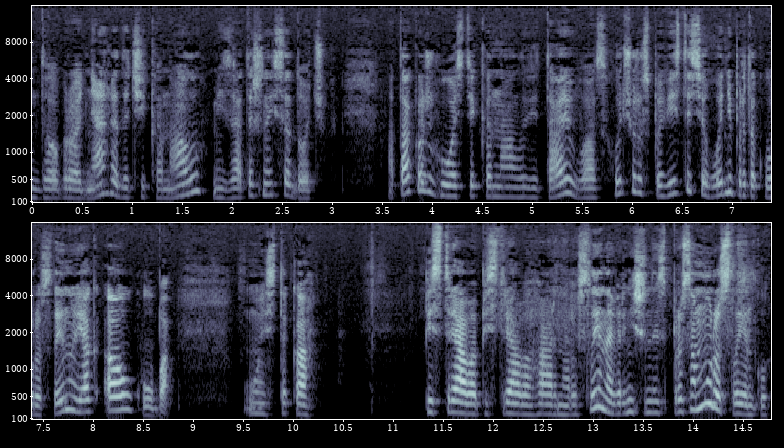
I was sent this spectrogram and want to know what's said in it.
Доброго дня, глядачі каналу Мій затишний садочок. А також гості каналу. Вітаю вас! Хочу розповісти сьогодні про таку рослину, як аукуба. Ось така пістрява, пістрява, гарна рослина. Верніше, не про саму рослинку.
